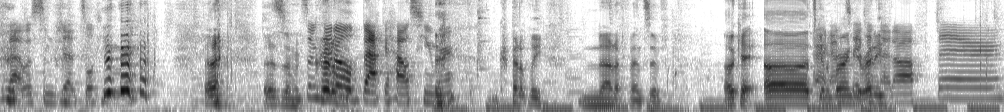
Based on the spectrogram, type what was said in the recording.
That was some gentle humor. that is some, Some good incredible, old back of house humor. incredibly not offensive. Okay, uh, it's Alright, gonna I'm burn. Get ready. that off there.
